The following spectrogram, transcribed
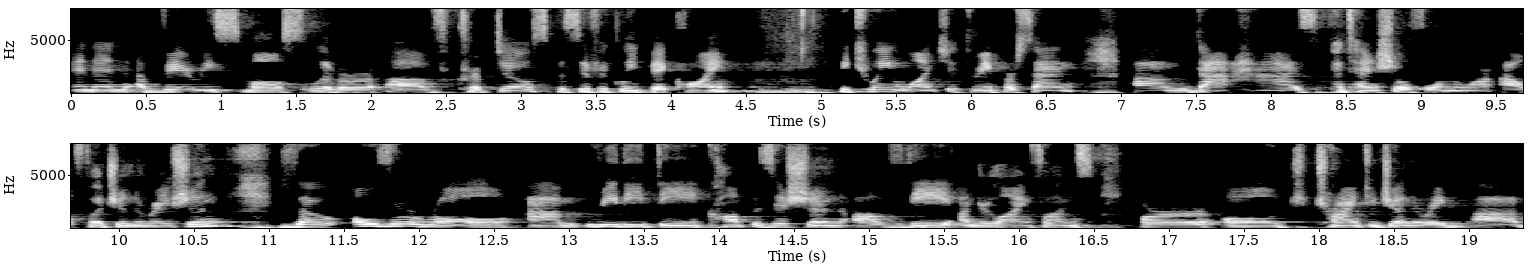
and then a very small sliver of crypto, specifically Bitcoin, between one to three percent. Um, that has potential for more alpha generation. So overall, um, really the composition of the underlying funds are all trying to generate uh,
